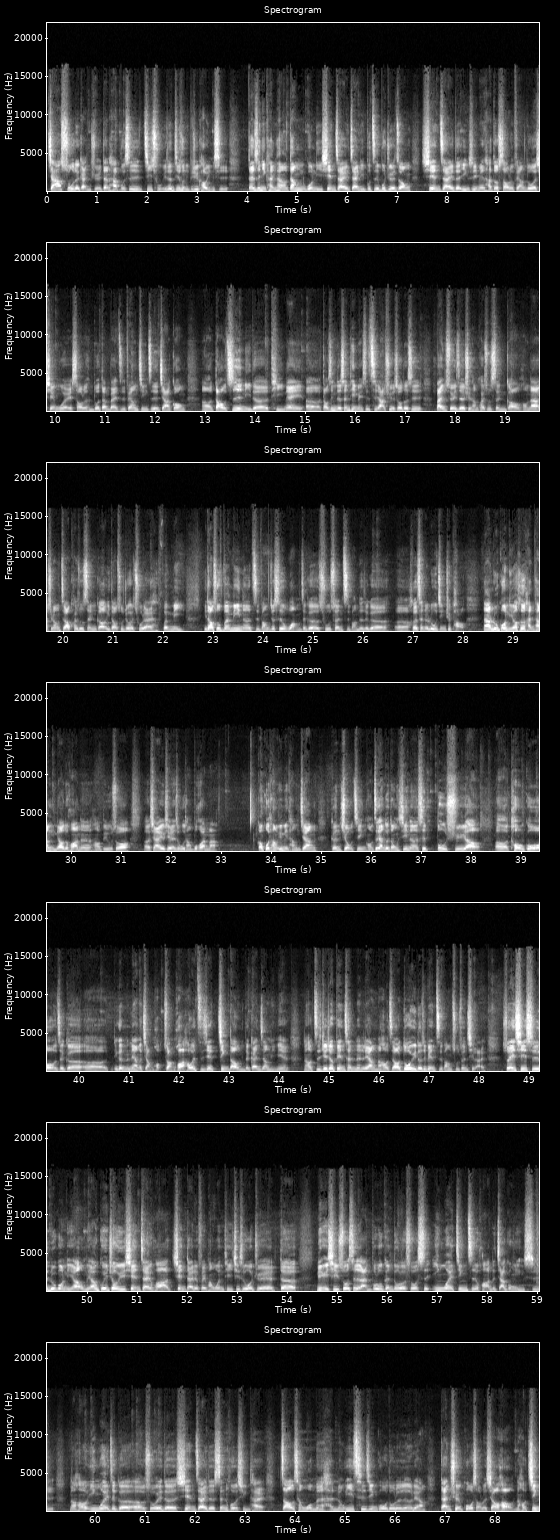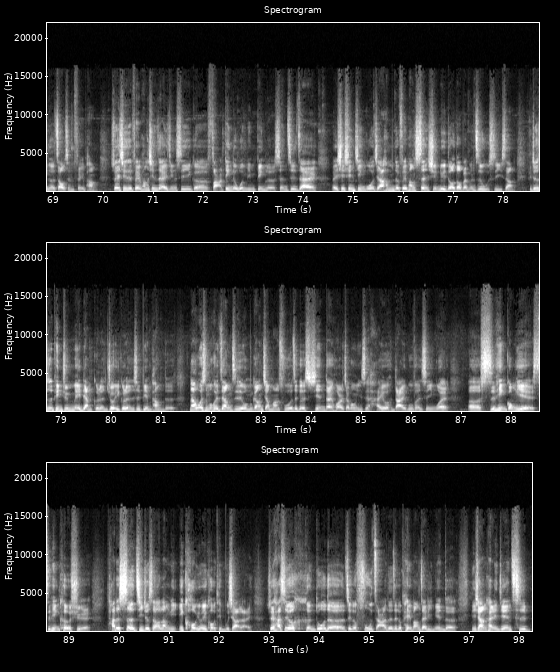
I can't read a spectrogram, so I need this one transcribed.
加速的感觉，但它不是基础，也就是基础你必须靠饮食。但是你看看哦，当如果你现在在你不知不觉中，现在的饮食里面它都少了非常多的纤维，少了很多蛋白质，非常精致的加工，呃，导致你的体内，呃，导致你的身体每次吃下去的时候都是伴随着血糖快速升高，吼，那血糖只要快速升高，胰岛素就会出来分泌，胰岛素分泌呢，脂肪就是往这个储存脂肪的这个呃合成的路径去跑。那如果你要喝含糖饮料的话呢，好，比如说呃，现在有些人是无糖不欢嘛。高果糖玉米糖浆跟酒精，吼，这两个东西呢是不需要呃透过这个呃一个能量的转化转化，它会直接进到你的肝脏里面，然后直接就变成能量，然后只要多余的就变脂肪储存起来。所以其实如果你要我们要归咎于现代化现代的肥胖问题，其实我觉得。你与其说是懒，不如更多的说是因为精致化的加工饮食，然后因为这个呃所谓的现在的生活形态，造成我们很容易吃进过多的热量。但却过少的消耗，然后进而造成肥胖。所以其实肥胖现在已经是一个法定的文明病了，甚至在一些先进国家，他们的肥胖盛行率都有到百分之五十以上，也就是平均每两个人就有一个人是变胖的。那为什么会这样子？我们刚刚讲嘛，除了这个现代化的加工饮食，还有很大一部分是因为呃食品工业、食品科学。它的设计就是要让你一口又一口停不下来，所以它是有很多的这个复杂的这个配方在里面的。你想想看，你今天吃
